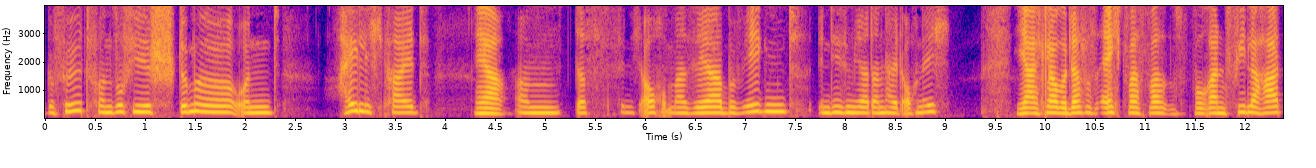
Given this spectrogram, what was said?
gefüllt von so viel Stimme und Heiligkeit. Ja. Ähm, das finde ich auch immer sehr bewegend. In diesem Jahr dann halt auch nicht. Ja, ich glaube, das ist echt was, was woran viele hart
